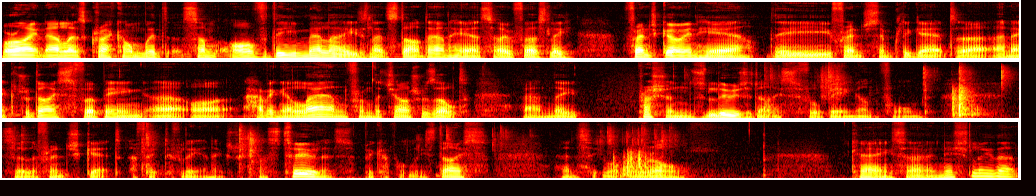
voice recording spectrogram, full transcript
All right, now let's crack on with some of the melees. Let's start down here. So, firstly, French go in here. The French simply get uh, an extra dice for being uh, having a land from the charge result and the Prussians lose a dice for being unformed. So the French get effectively an extra plus two. Let's pick up all these dice and see what we roll. Okay, so initially that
